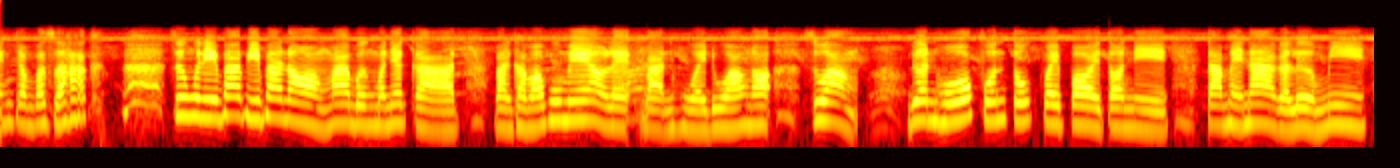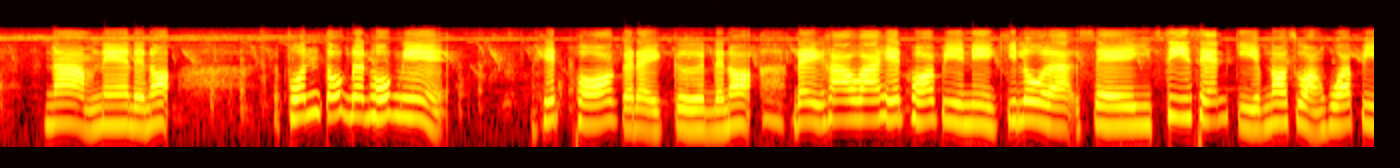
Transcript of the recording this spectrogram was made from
งจำปาสัก ซึ่งวันนี้พาพี่พาน้องมาเบิ่งบรรยากาศบ้านขาเมาผู้แมวและบ้านหวยดวงเนาะช่วงเดือนหกฝนตกปล่อยๆตอนนี้ ตามให้หน้าก็เริ่มมีน้ำแน่เด้เนาะฝนตกเดือนหกนี่ เฮ็ดเพอก็ได้เกิดแล้วเนาะได้ข่าวว่าเฮ็ดเพอปีนี้กิโลละสี่แสนกีบเนาะส่วงหัวปี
